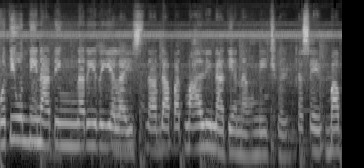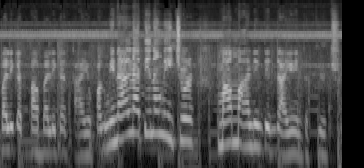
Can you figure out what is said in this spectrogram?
unti-unti nating nare-realize na dapat mahalin natin ang nature. Kasi babalik at babalikan tayo. Pag minahal natin ang nature, mamahalin din tayo in the future.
